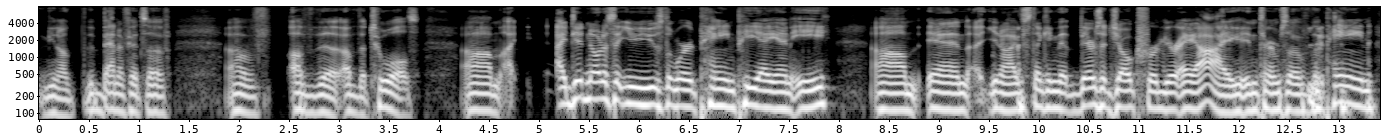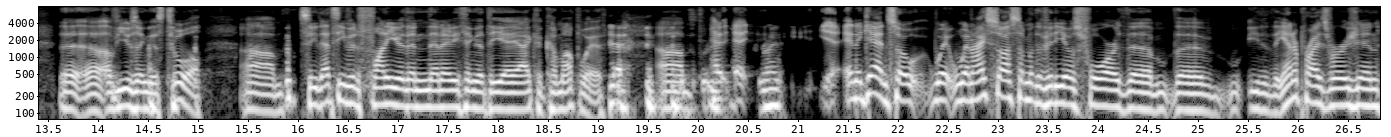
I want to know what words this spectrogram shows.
you know the benefits of of of the of the tools. Um, I, I did notice that you used the word pain p a n e um, and you know, I was thinking that there's a joke for your AI in terms of the pain uh, of using this tool. Um, see, that's even funnier than, than anything that the AI could come up with. Yeah. Um, right. Yeah, and again, so when I saw some of the videos for the the either the enterprise version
